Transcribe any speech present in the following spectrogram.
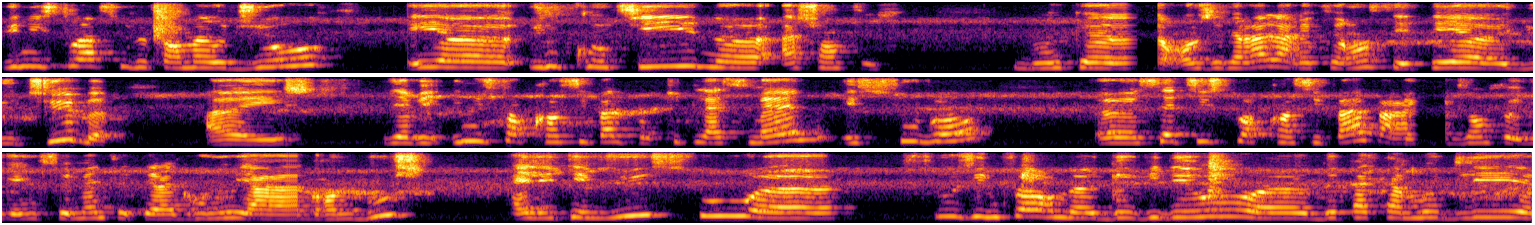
une histoire sous le format audio et euh, une comptine à chanter. Donc, en général, la référence c'était YouTube. Il y avait une histoire principale pour toute la semaine et souvent, cette histoire principale, par exemple, il y a une semaine, c'était la grenouille à grande bouche, elle était vue sous, sous une forme de vidéo de pâte à modeler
